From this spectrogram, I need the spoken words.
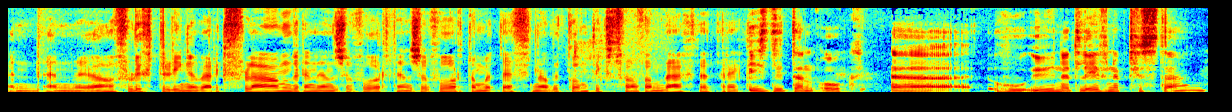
en, en ja, Vluchtelingenwerk Vlaanderen enzovoort enzovoort, om het even naar de context van vandaag te trekken. Is dit dan ook eh, hoe u in het leven hebt gestaan?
